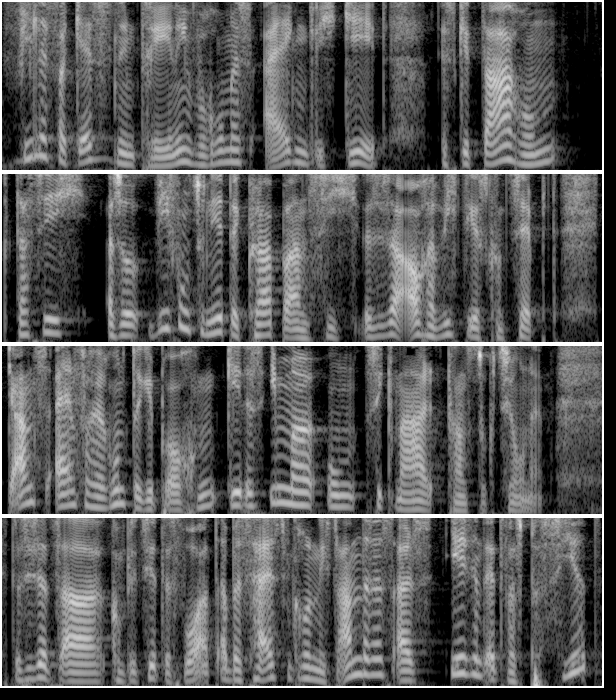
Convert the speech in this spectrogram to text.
Viele vergessen im Training, worum es eigentlich geht. Es geht darum, dass ich, also wie funktioniert der Körper an sich? Das ist ja auch ein wichtiges Konzept. Ganz einfach heruntergebrochen geht es immer um Signaltransduktionen. Das ist jetzt ein kompliziertes Wort, aber es heißt im Grunde nichts anderes als irgendetwas passiert,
